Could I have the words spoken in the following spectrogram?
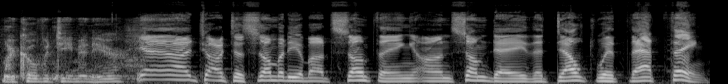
my COVID team in here. Yeah, I talked to somebody about something on some day that dealt with that thing.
